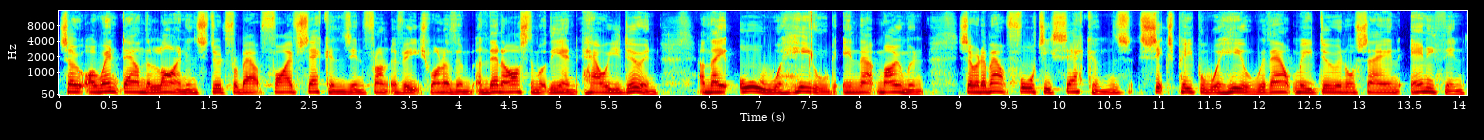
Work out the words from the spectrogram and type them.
So I went down the line and stood for about five seconds in front of each one of them and then asked them at the end, how are you doing? And they all were healed in that moment. So in about 40 seconds, six people were healed without me doing or saying anything.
